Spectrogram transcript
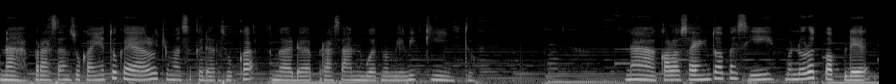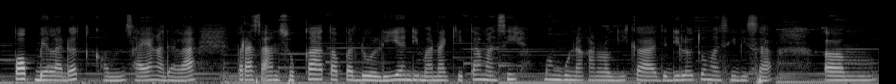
Nah, perasaan sukanya tuh kayak lo cuma sekedar suka, nggak ada perasaan buat memiliki gitu. Nah, kalau sayang itu apa sih? Menurut popbella.com, sayang adalah perasaan suka atau peduli yang di mana kita masih menggunakan logika. Jadi lo tuh masih bisa um,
